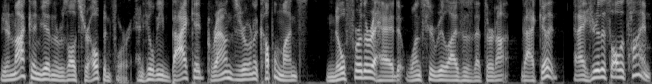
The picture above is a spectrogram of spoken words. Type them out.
you're not going to be getting the results you're hoping for. And he'll be back at ground zero in a couple months, no further ahead once he realizes that they're not that good. And I hear this all the time.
